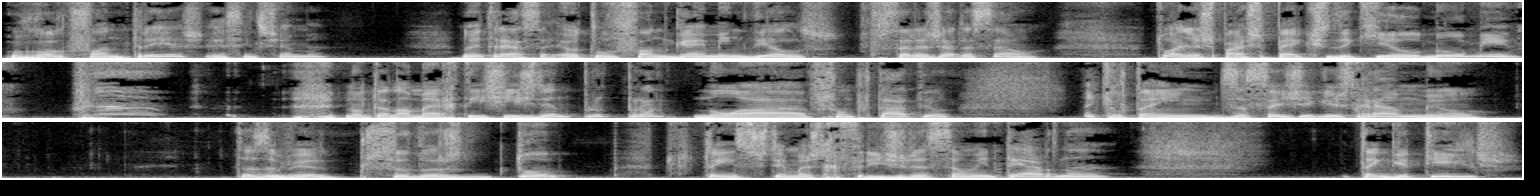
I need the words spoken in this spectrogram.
o ROG Phone 3, é assim que se chama? Não interessa, é o telefone gaming deles, terceira geração. Tu olhas para as specs daquilo, meu amigo. não tem lá uma RTX dentro porque pronto, não há versão portátil. Aquilo tem 16 GB de RAM, meu. Estás a ver? Processadores de topo. Tu tens sistemas de refrigeração interna tem gatilhos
